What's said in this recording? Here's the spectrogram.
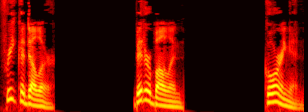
Frikadeller Bitterballen Gorengan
